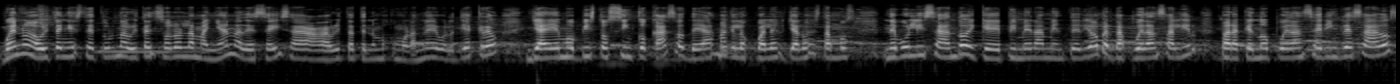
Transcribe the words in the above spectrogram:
Bueno, ahorita en este turno, ahorita en solo la mañana de 6 a ahorita tenemos como las 9 o las 10 creo, ya hemos visto cinco casos de asma, que los cuales ya los estamos nebulizando y que primeramente Dios, ¿verdad?, puedan salir para que no puedan ser ingresados,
